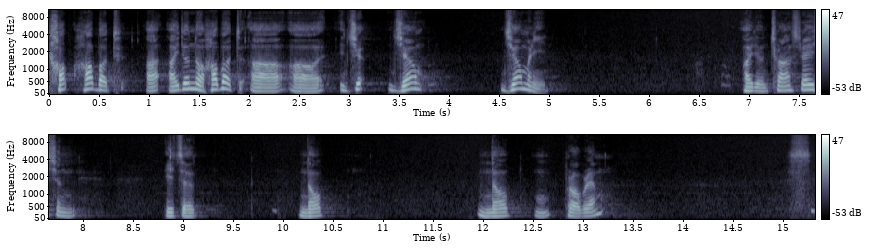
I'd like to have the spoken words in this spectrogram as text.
How, how about, I don't know, how about uh, uh, Germany? I don't, translation is a no, no problem. So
